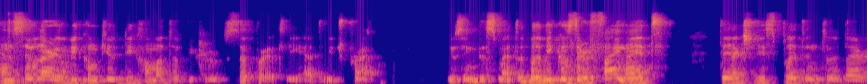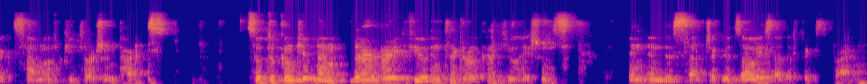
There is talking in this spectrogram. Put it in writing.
And similarly, we compute the homotopy groups separately at each prime using this method. But because they're finite, they actually split into a direct sum of p torsion parts. So to compute them, there are very few integral calculations in, in this subject. It's always at a fixed prime.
